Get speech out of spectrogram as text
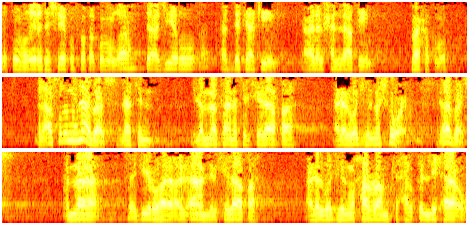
يقول فضيلة الشيخ وفقكم الله تأجير الدكاكين. على الحلاقين ما حكمه؟ الأصل أنه لا بأس لكن لما كانت الحلاقة على الوجه المشروع لا بأس أما تأجيرها الآن للحلاقة على الوجه المحرم كحلق اللحى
